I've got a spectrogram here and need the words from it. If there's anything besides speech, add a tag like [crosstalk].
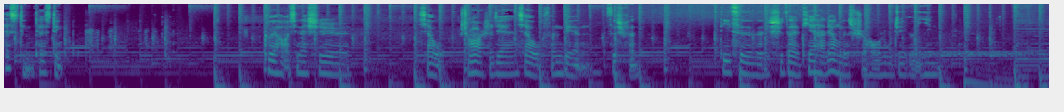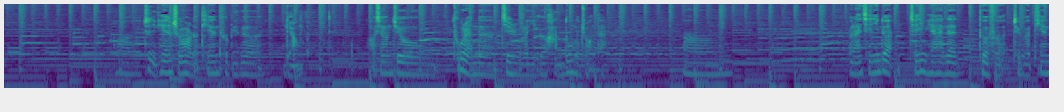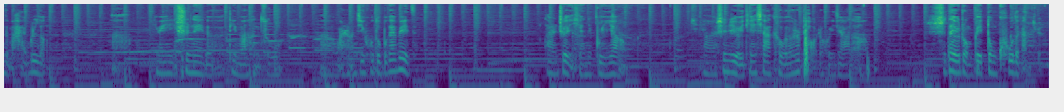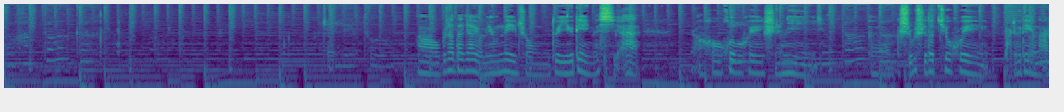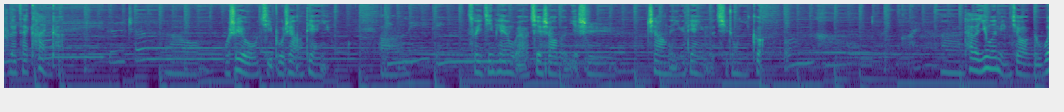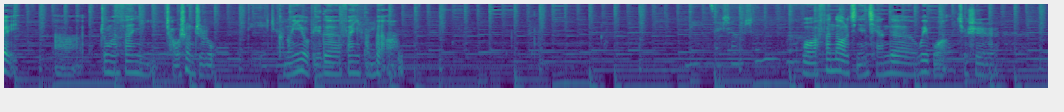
Testing, testing。各位好，现在是下午首尔时间下午三点四十分。第一次是在天还亮的时候录这个音。呃，这几天首尔的天特别的凉，好像就突然的进入了一个寒冬的状态。嗯，本来前一段前几天还在嘚瑟，这个天怎么还不冷啊？因为室内的地暖很足，啊，晚上几乎都不盖被子。但是这几天就不一样了，啊，甚至有一天下课我都是跑着回家的啊，实在有种被冻哭的感觉。不知道大家有没有那种对一个电影的喜爱，然后会不会使你，呃，时不时的就会把这个电影拿出来再看一看。嗯，我是有几部这样的电影，啊。所以今天我要介绍的也是这样的一个电影的其中一个。嗯，它的英文名叫《The Way》，啊，中文翻译《朝圣之路》，可能也有别的翻译版本啊。我翻到了几年前的微博，就是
